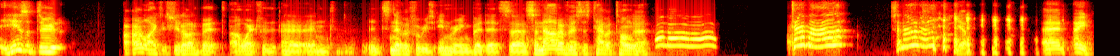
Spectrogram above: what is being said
here's a dude I like to shit on, but I wait for the, uh, and it's never for his in ring, but it's uh, Sanada versus Tama Tonga. Tama! Sanada! yep. And hey,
